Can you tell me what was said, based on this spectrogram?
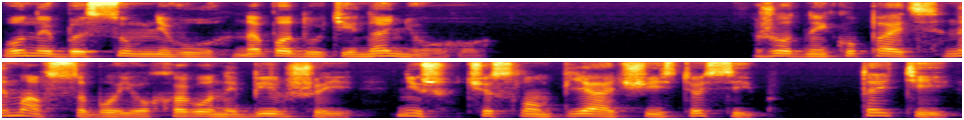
вони без сумніву нападуть і на нього. Жодний купець не мав з собою охорони більшої, ніж числом 5-6 осіб, та й ті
